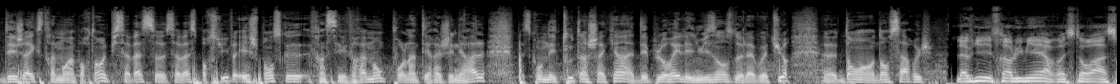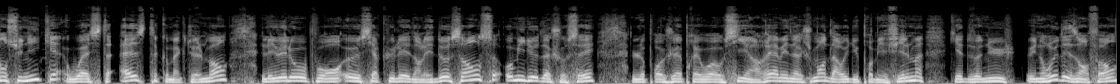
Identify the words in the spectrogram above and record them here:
déjà extrêmement importants, et puis ça va se, ça va se poursuivre, et je pense que enfin, c'est vraiment pour l'intérêt général, parce qu'on est tout un chacun à déplorer les nuisances de la voiture dans, dans sa rue. L'avenue des Frères Lumière restera à sens unique, ouest-est comme actuellement. Les vélos pourront eux circuler dans les deux sens, au milieu de la chaussée. Le projet prévoit aussi un réaménagement de la rue du premier film, qui est devenue une rue des enfants,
